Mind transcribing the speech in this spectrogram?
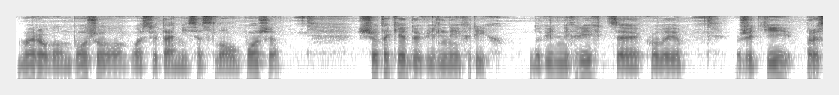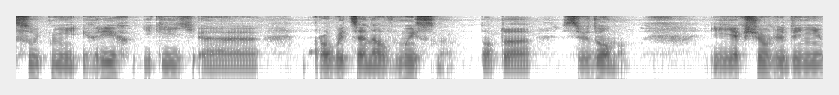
Миру вам Божого, вас вітає Слово Боже. Що таке довільний гріх? Довільний гріх це коли в житті присутній гріх, який е, робиться навмисно, тобто свідомо. І якщо в людині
